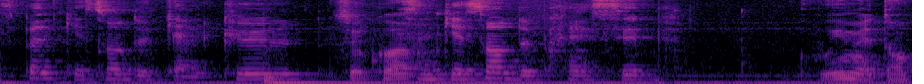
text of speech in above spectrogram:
c'est pas une question de calcul, C'est quoi? C'est une question de principe. Oui, mais ton-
